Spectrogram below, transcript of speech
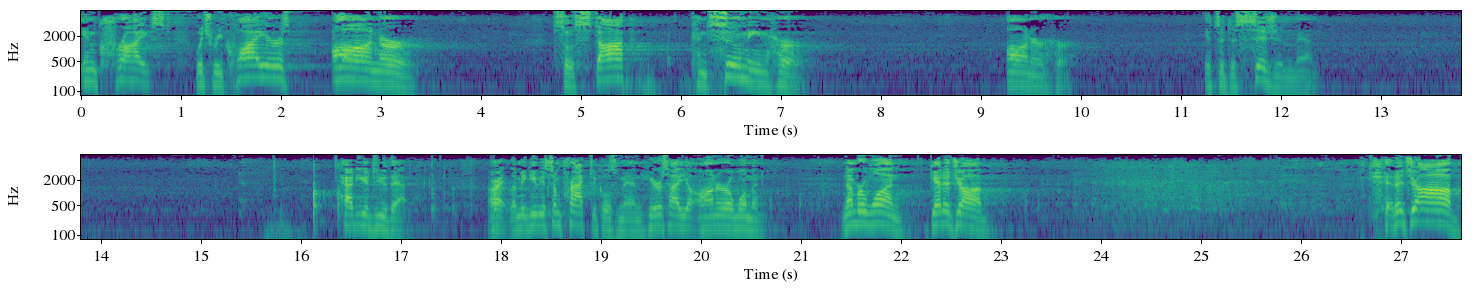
in Christ, which requires honor. So stop consuming her. Honor her. It's a decision, man. How do you do that? All right, let me give you some practicals, men. Here's how you honor a woman. Number one, get a job. Get a job.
